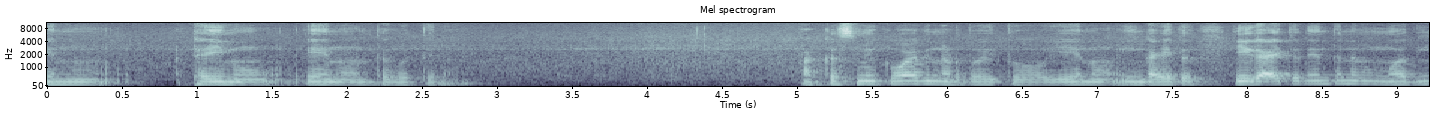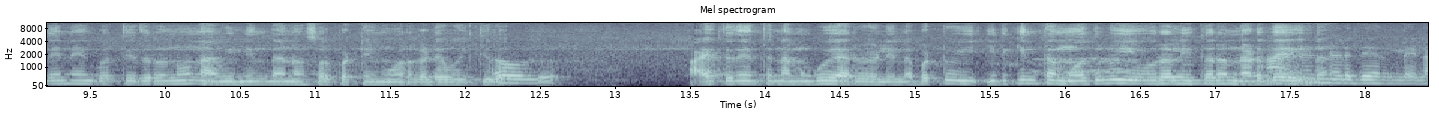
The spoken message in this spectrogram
ಏನು ಟೈಮು ಏನು ಅಂತ ಗೊತ್ತಿಲ್ಲ. ಆಕಸ್ಮಿಕವಾಗಿ ನಡೆದೋಯ್ತು ಏನು ಹಿಂಗಾಯ್ತು ಈಗ ಆಯ್ತದೆ ಅಂತ ನಮಗೆ ಮೊದಲೇ ಗೊತ್ತಿದ್ರು ನಾವು ಇಲ್ಲಿಂದ ನಾವು ಸ್ವಲ್ಪ ಟೈಮ್ ಹೊರಗಡೆ ಹೋಯ್ತೀವಿ ಆಯ್ತದೆ ಅಂತ ನಮಗೂ ಯಾರು ಹೇಳಿಲ್ಲ. ಬಟ್ ಇದಕ್ಕಿಂತ ಮೊದಲು ಈ ಊರಲ್ಲಿ ಈ ತರ ನಡೆದೇ ಇಲ್ಲ. ನಡೆದೇ ಇರಲಿಲ್ಲ.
